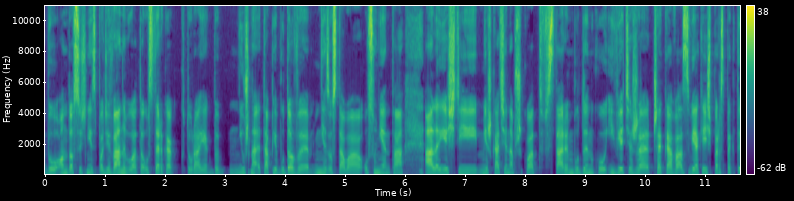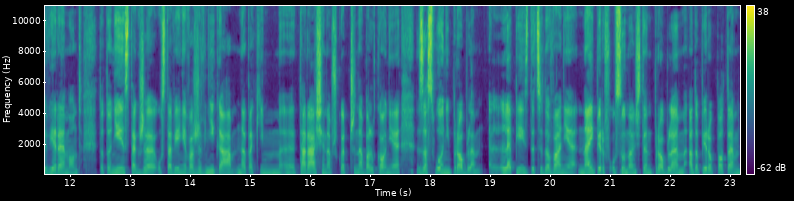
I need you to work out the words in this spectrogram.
Był on dosyć niespodziewany, była to usterka, która jakby już na etapie budowy nie została usunięta, ale jeśli mieszkacie na przykład w starym budynku i wiecie, że czeka was w jakiejś perspektywie remont, to to nie jest tak, że ustawienie warzywnika na takim e, tarasie na przykład czy na balkonie zasłoni problem. Lepiej zdecydowanie najpierw usunąć ten problem, a dopiero potem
